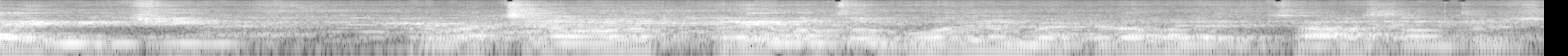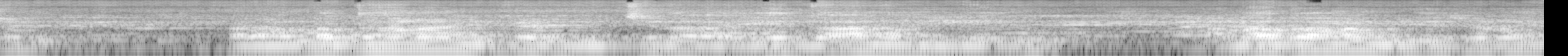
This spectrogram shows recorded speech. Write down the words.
టైం ఇచ్చి వచ్చిన వాళ్ళకు ప్రేమతో భోజనం పెట్టడం అనేది చాలా సంతోషం. మరి అన్నదానానికి ఇచ్చిన ఏ దానం లేదు. అన్నదానం చేసడం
